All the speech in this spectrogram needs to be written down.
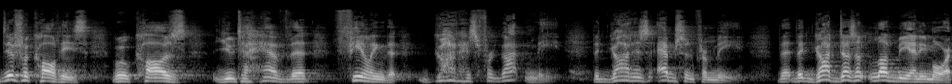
Difficulties will cause you to have that feeling that God has forgotten me, that God is absent from me, that, that God doesn't love me anymore,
